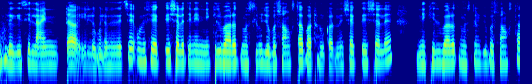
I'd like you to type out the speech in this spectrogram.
ভুলে গেছি, লাইনটা এলোমেলো হয়ে গেছে। উনিশশো একত্রিশ সালে তিনি নিখিল ভারত মুসলিম যুব সংস্থা গঠন করেন। উনিশশো একত্রিশ সালে নিখিল ভারত মুসলিম যুব সংস্থা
